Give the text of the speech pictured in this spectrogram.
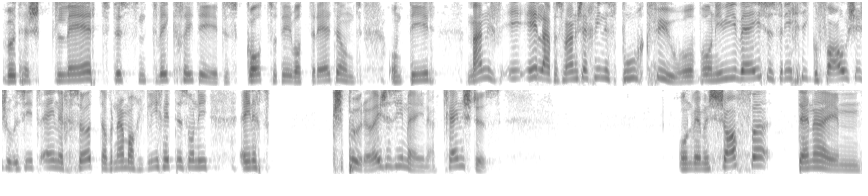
weil du hast gelernt, das zu entwickeln in dir, dass Gott zu dir reden und, und dir Manchmal, ich, ich lebe es manchmal wie ein Bauchgefühl, wo, wo ich wie weiss, was richtig und falsch ist und was ich jetzt eigentlich sollte, aber dann mache ich gleich nicht das, was ich eigentlich spüre. Weißt du, was ich meine? Kennst du das? Und wenn wir es schaffen, diesen, ähm,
